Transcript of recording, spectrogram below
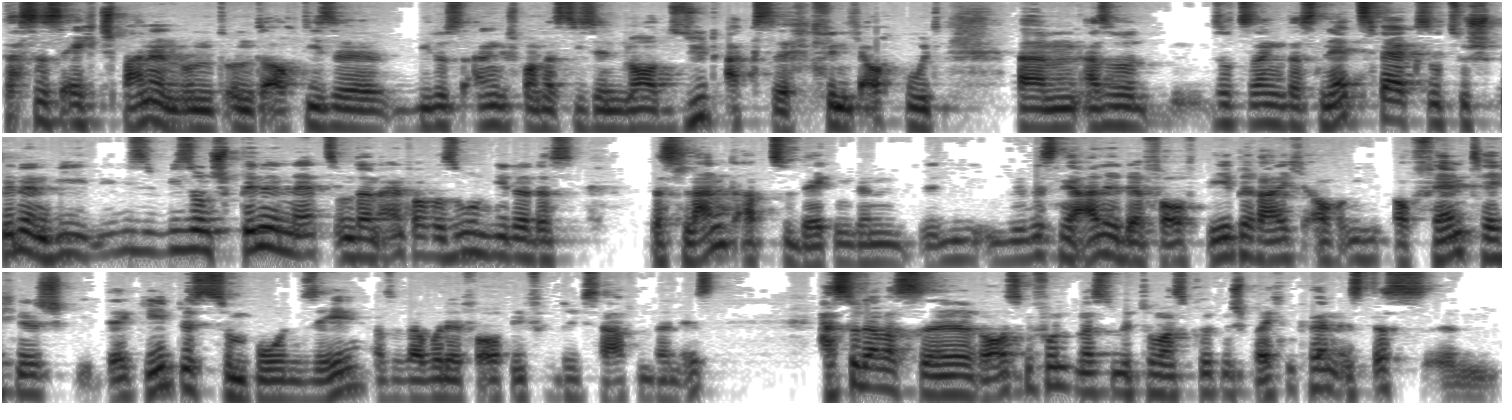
Das ist echt spannend und, und auch diese, wie du es angesprochen hast, diese Nord-Süd-Achse finde ich auch gut. Ähm, also sozusagen das Netzwerk so zu spinnen, wie, wie, wie so ein Spinnennetz und dann einfach versuchen wieder das das Land abzudecken. Denn wir wissen ja alle, der VfB-Bereich, auch, auch fantechnisch, der geht bis zum Bodensee, also da, wo der VfB Friedrichshafen dann ist. Hast du da was äh, rausgefunden, hast du mit Thomas Krücken sprechen können? Ist das, ähm,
